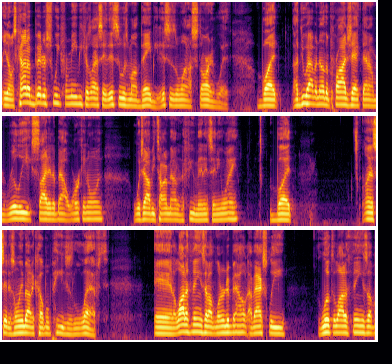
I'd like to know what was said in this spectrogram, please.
you know it's kind of bittersweet for me because like i said this was my baby. This is the one i started with but i do have another project that i'm really excited about working on which i'll be talking about in a few minutes anyway but like i said it's only about a couple pages left and a lot of things that I've learned about. I've actually looked a lot of things up.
